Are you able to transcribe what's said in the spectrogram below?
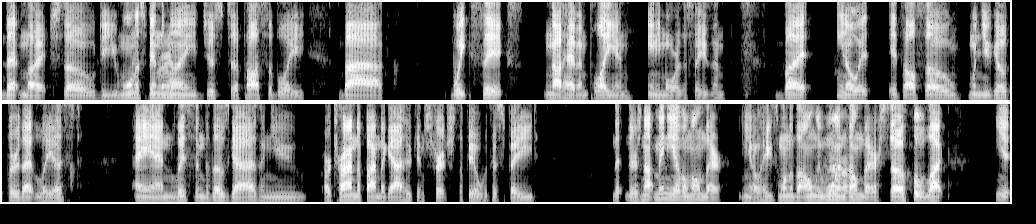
that much. So, do you want to spend right. the money just to possibly by week six not having playing anymore of the season? But you know, it it's also when you go through that list and listen to those guys, and you are trying to find a guy who can stretch the field with his speed. There's not many of them on there. You know, he's one of the only no. ones on there. So, like, you,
